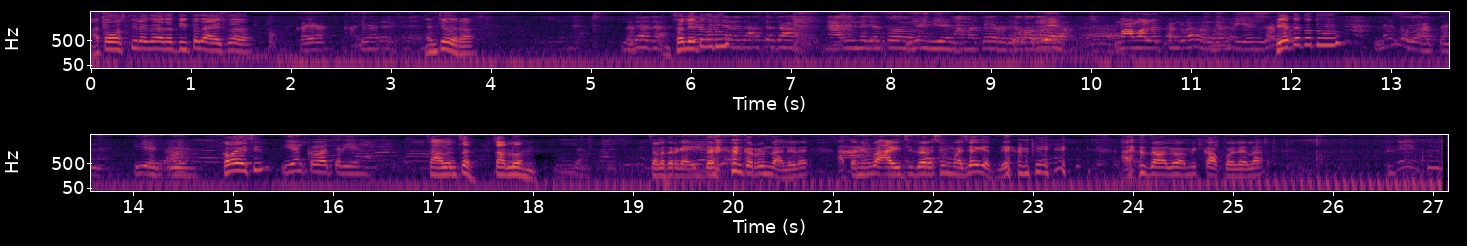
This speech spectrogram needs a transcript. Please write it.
आता वस्तीला का आता तिथं जायचं. काय आया. यांच्या घरा. चल येतो का तू? येईन येईन. येईन. मामाला चांगला म्हणजे मग येईन जा. येतं का तू? नाही बाबा आता नाही. येईन येईन. कवा येशील? येईन कवा तरी येईन. चालेल चल. चाललो आम्ही. जा. चला तर काही दर्शन करून झालेलं आहे. आता नेमकं आईची जराशी मजा घेतली आम्ही. आज आलो आम्ही 因。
